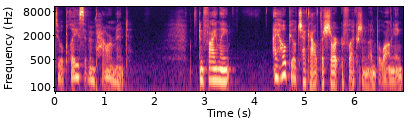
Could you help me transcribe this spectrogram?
to a place of empowerment. And finally, I hope you'll check out the short reflection on belonging.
